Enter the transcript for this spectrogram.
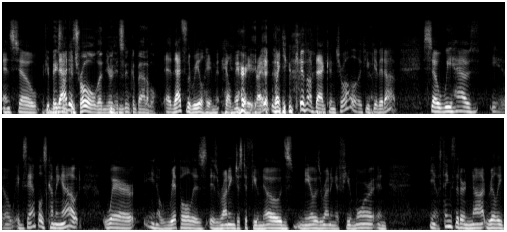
and so If you're based on is- control, then you're, Mm-hmm. it's incompatible. uh, that's the real Hail, Hail Mary, right? when you give up that control, if you give it up. So we have, you know, examples coming out where, you know, Ripple is, is running just a few nodes, Neo is running a few more, and, you know, things that are not really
